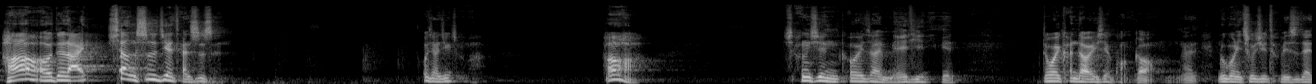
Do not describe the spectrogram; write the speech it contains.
好好的来向世界展示神。我讲清楚了吗？好，相信各位在媒体里面都会看到一些广告。嗯，如果你出去，特别是在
